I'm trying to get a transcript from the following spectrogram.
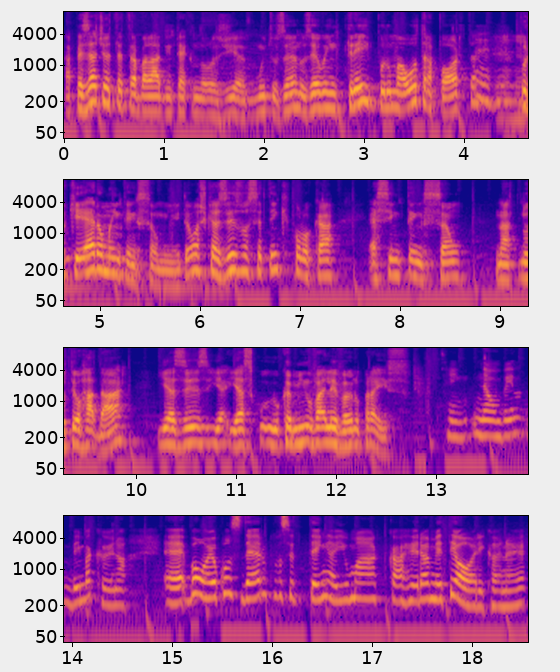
apesar de eu ter trabalhado em tecnologia muitos anos, eu entrei por uma outra porta, uhum. porque era uma intenção minha. Então, acho que às vezes você tem que colocar essa intenção na, no teu radar e às vezes e, e as, o caminho vai levando para isso. Sim, não, bem, bem bacana. É, bom, eu considero que você tem aí uma carreira meteórica, né?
